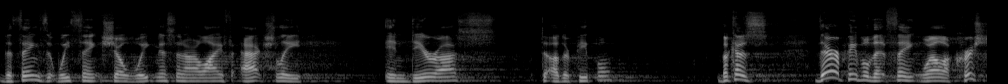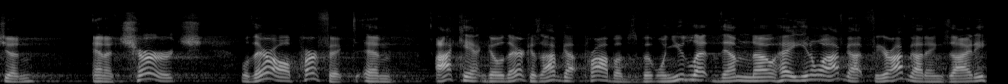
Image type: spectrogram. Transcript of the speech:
the things that we think show weakness in our life actually endear us to other people? Because there are people that think, well, a Christian and a church, well, they're all perfect, and I can't go there because I've got problems. But when you let them know, hey, you know what, I've got fear, I've got anxiety,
